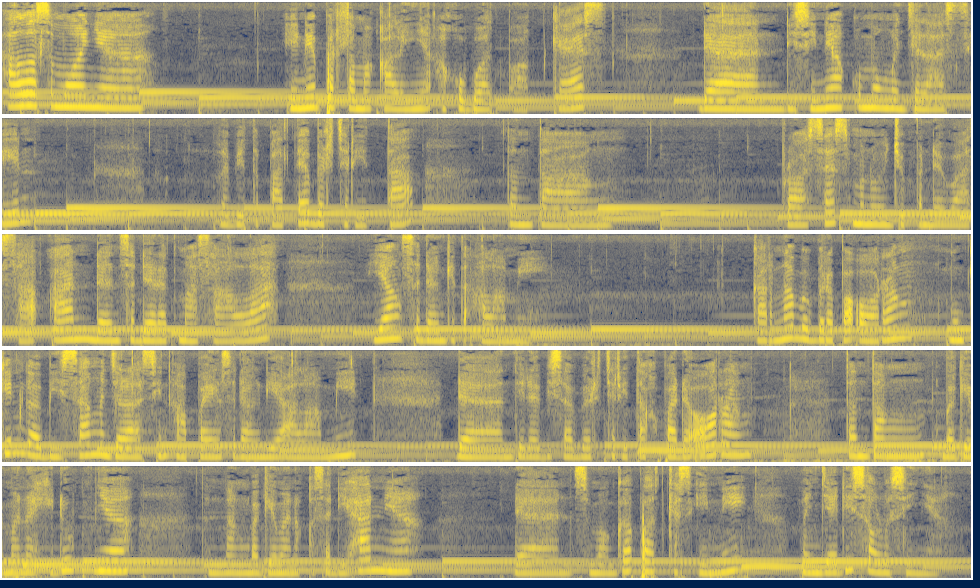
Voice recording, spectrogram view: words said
Halo semuanya. Ini pertama kalinya aku buat podcast dan di sini aku mau ngejelasin lebih tepatnya bercerita tentang proses menuju pendewasaan dan sederet masalah yang sedang kita alami. Karena beberapa orang mungkin gak bisa ngejelasin apa yang sedang dia alami dan tidak bisa bercerita kepada orang tentang bagaimana hidupnya, tentang bagaimana kesedihannya, dan semoga podcast ini menjadi solusinya.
